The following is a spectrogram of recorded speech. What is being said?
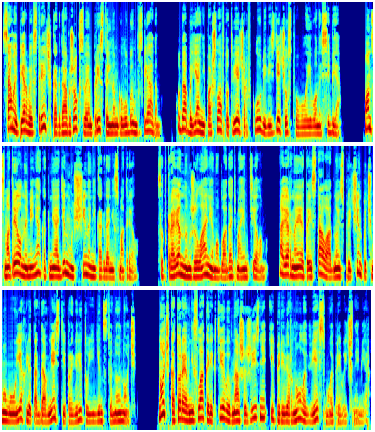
Самой первой встречи, когда обжег своим пристальным голубым взглядом, куда бы я ни пошла в тот вечер в клубе, везде чувствовала его на себе. Он смотрел на меня, как ни один мужчина никогда не смотрел. С откровенным желанием обладать моим телом. Наверное, это и стало одной из причин, почему мы уехали тогда вместе и провели ту единственную ночь. Ночь, которая внесла коррективы в наши жизни и перевернула весь мой привычный мир.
